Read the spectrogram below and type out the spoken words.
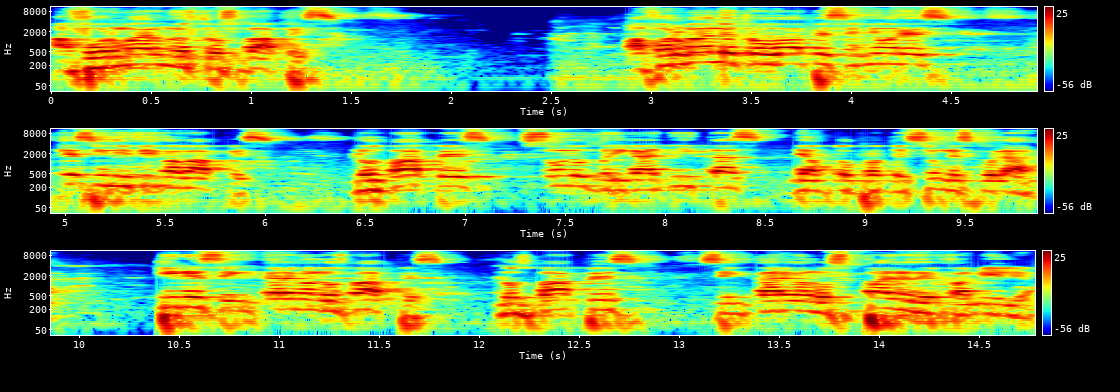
a formar nuestros VAPES. A formar nuestros VAPES, señores. ¿Qué significa VAPES? Los VAPES son los brigaditas de autoprotección escolar. ¿Quiénes se encargan los VAPES? Los VAPES se encargan los padres de familia,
